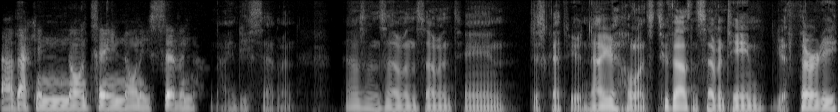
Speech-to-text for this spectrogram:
uh, back in 1997. 97. 2007, 17. Just got you. Now you're, hold on, it's 2017, you're 30.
